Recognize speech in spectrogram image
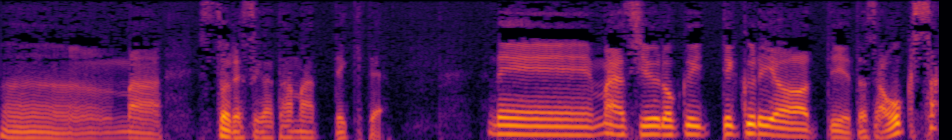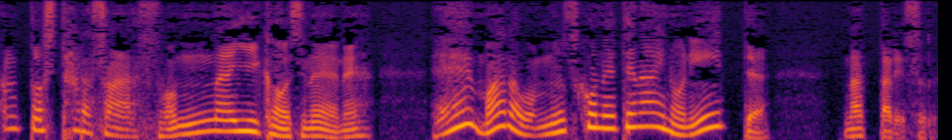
うん、まあ、ストレスが溜まってきて。で、まあ収録行ってくるよって言うとさ、奥さんとしたらさ、そんないい顔しないよね。えー、まだ息子寝てないのにってなったりする。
